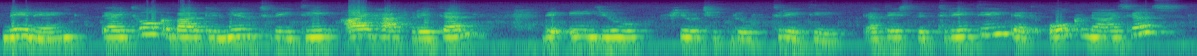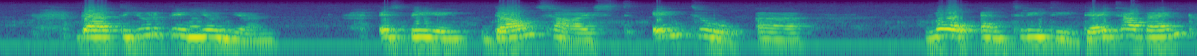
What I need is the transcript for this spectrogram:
meaning they talk about the new treaty I have written, the EU future-proof treaty. That is the treaty that organizes that the European Union is being downsized into a law and treaty data bank,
